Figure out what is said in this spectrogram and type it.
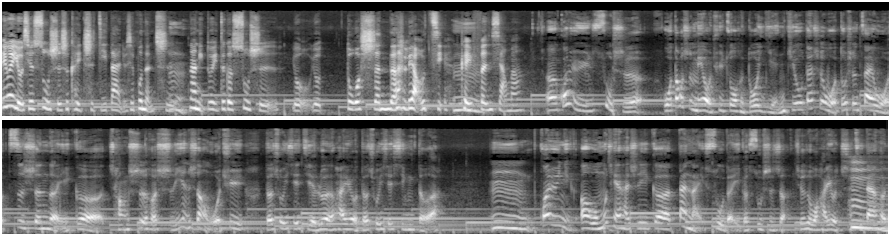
因为有些素食是可以吃鸡蛋，有些不能吃。嗯那你对这个素食有有多深的了解，嗯可以分享吗？呃，关于素食，我倒是没有去做很多研究，但是我都是在我自身的一个尝试和实验上，我去得出一些结论，还有得出一些心得啊。嗯，关于你，呃，我目前还是一个蛋奶素的一个素食者，就是我还有吃鸡蛋和、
